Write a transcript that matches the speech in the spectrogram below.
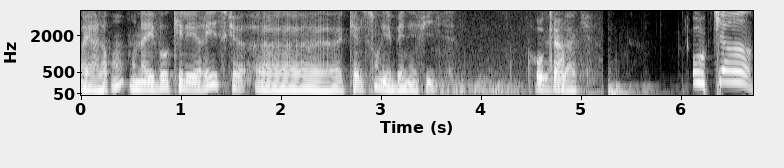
Oui, alors on a évoqué les risques. Euh, quels sont les bénéfices Aucun. Aucun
